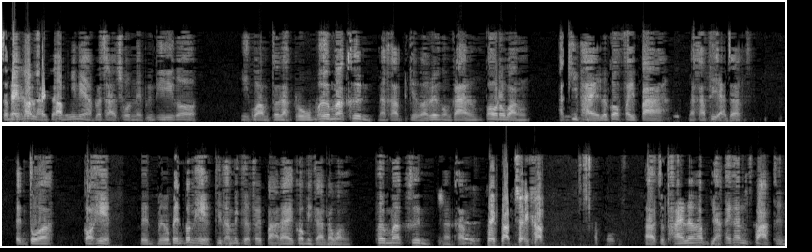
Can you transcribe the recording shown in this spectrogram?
แสดงว่าหลังจากนี้เนี่ยประชาชนในพื้นที่ก็มีความตระหนักรู้เพิ่มมากขึ้นนะครับ เกี่ยวกับเรื่องของการเฝ้าระวังอัคคีภัยแล้วก็ไฟป่านะครับ ที่อาจจะเป็นตัวก่อเหตุเป็นหรือเป็นต้นเหตุที่ทำให้เกิดไฟป่าได้ก็มีการระวัง เพิ่มมากขึ้นนะครับใช่ครับใช่ครับครับผมอ่าสุดท้ายแล้วครับ อยากให้ท่านฝากถึง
